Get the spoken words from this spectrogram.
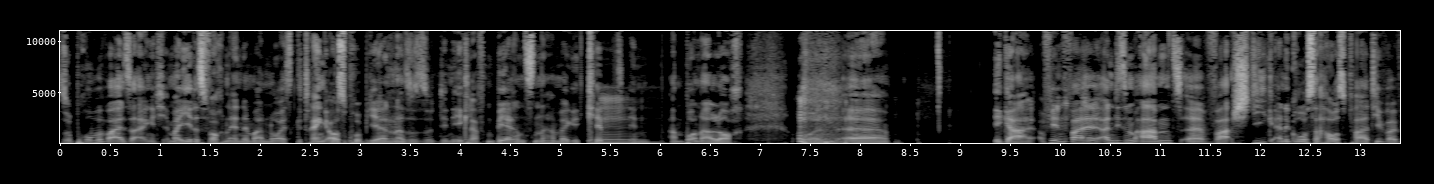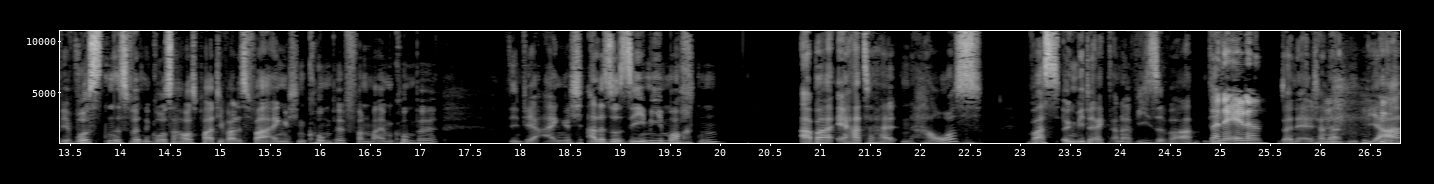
so probeweise eigentlich immer jedes Wochenende mal ein neues Getränk ausprobieren. Also so den ekelhaften Behrensen haben wir gekippt im, am Bonner Loch. Und äh, Egal. Auf jeden Fall an diesem Abend äh, war, stieg eine große Hausparty, weil wir wussten, es wird eine große Hausparty, weil es war eigentlich ein Kumpel von meinem Kumpel, den wir eigentlich alle so semi mochten. aber er hatte halt ein Haus, was irgendwie direkt an der Wiese war. Die, Seine Eltern. seine Eltern hatten, ja,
